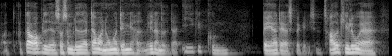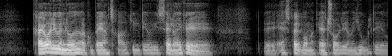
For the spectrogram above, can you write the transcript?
og, og der oplevede jeg så som leder, at der var nogle af dem, jeg havde med derned, der ikke kunne bære deres bagage. 30 kilo er, kræver alligevel noget at kunne bære 30 kilo. Det er jo, vi taler ikke øh, asfalt, hvor man kan have trolleyer med hjul. Det er, jo,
